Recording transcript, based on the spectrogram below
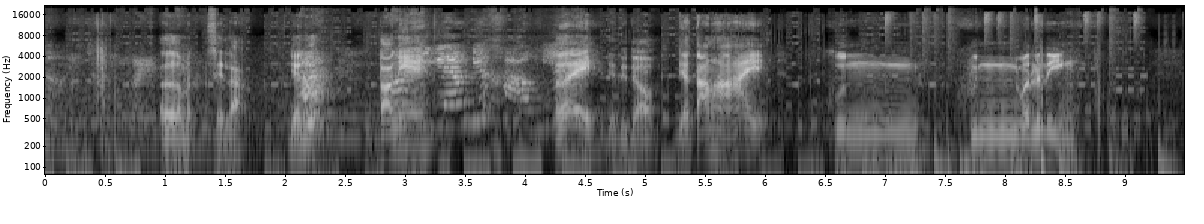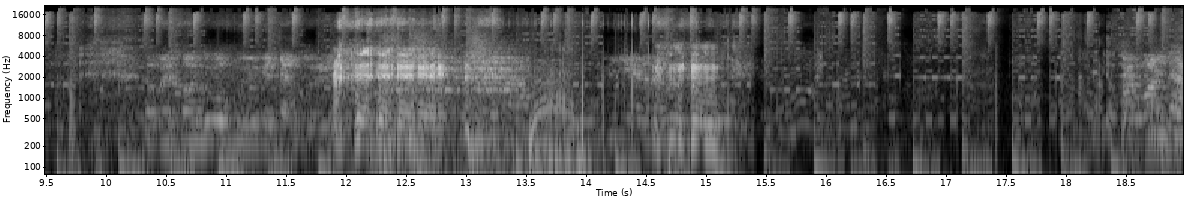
หนาเออเสร็จละเดี๋ยวดูตอนนี้ อีกแล้วนี่ข่าวนี้เอ้ยเดี๋ยวเดี๋ยวเดี๋ยวเดี๋ยวตามหาให้ คุณคุณวัลลิง ทำไมเขาร่วมมือกันจังเลยเนี่ยนะแต่วันจะ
